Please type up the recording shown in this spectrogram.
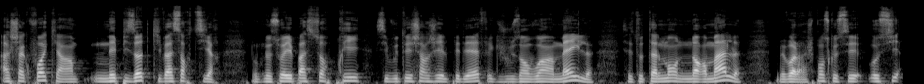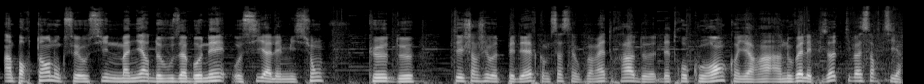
à chaque fois qu'il y a un, épisode qui va sortir. Donc ne soyez pas surpris si vous téléchargez le PDF et que je vous envoie un mail. C'est totalement normal. Mais voilà, je pense que c'est aussi important. Donc c'est aussi une manière de vous abonner aussi à l'émission que de télécharger votre PDF. Comme ça, ça vous permettra d'être au courant quand il y aura un nouvel épisode qui va sortir.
